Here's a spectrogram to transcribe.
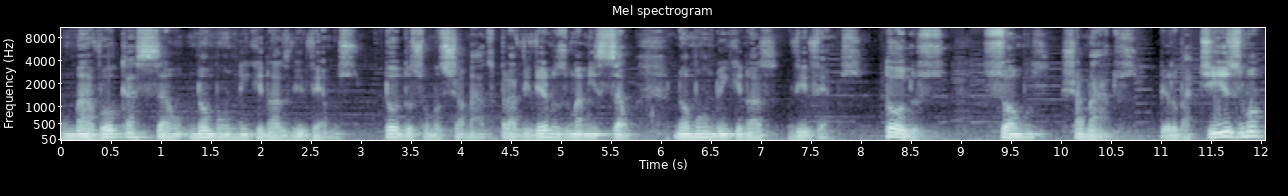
uma vocação no mundo em que nós vivemos. Todos somos chamados para vivermos uma missão no mundo em que nós vivemos. Todos somos chamados. Pelo batismo,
